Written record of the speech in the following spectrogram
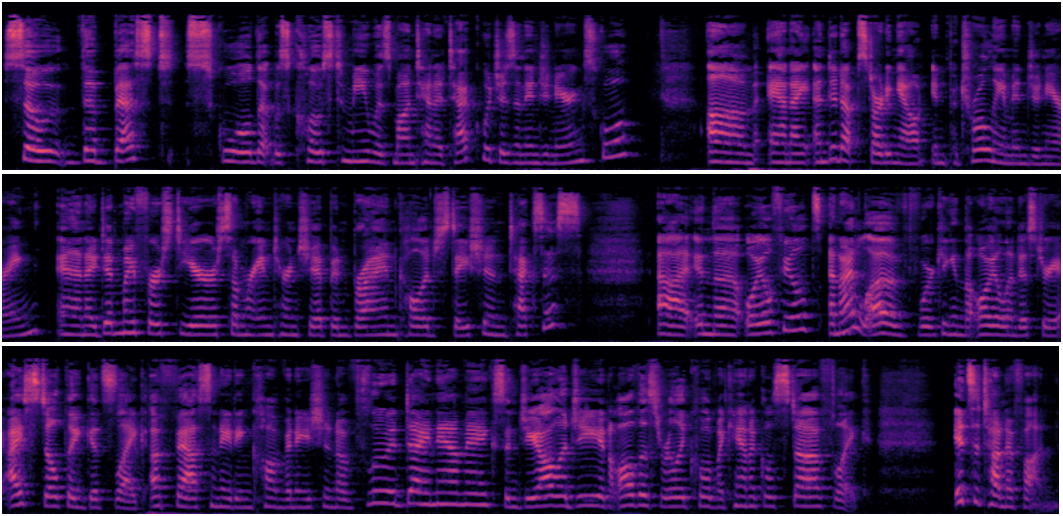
So the best school that was close to me was Montana Tech, which is an engineering school. Um, and I ended up starting out in petroleum engineering. And I did my first year summer internship in Bryan College Station, Texas. Uh, in the oil fields, and I loved working in the oil industry. I still think it's like a fascinating combination of fluid dynamics and geology and all this really cool mechanical stuff. Like, it's a ton of fun.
